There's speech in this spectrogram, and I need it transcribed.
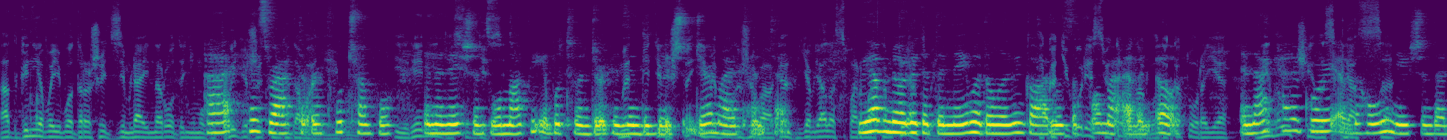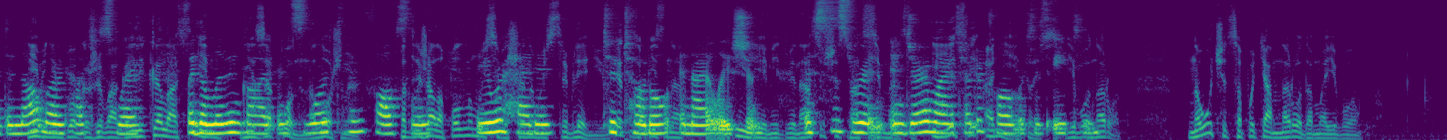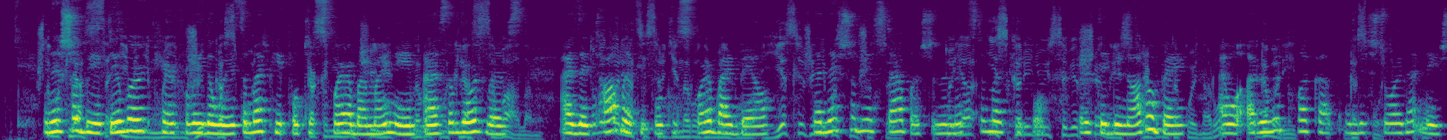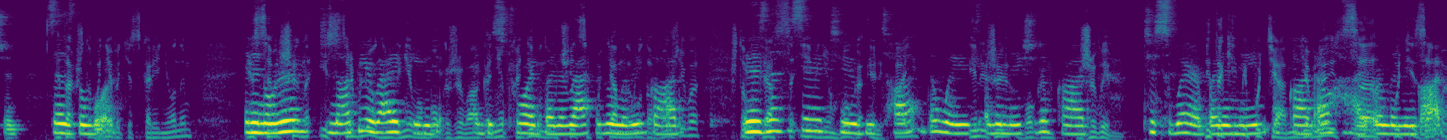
От гнева его дрожит земля, и народы не могут At his wrath, the earth will tremble, and the nations will not be able to endure his indignation. Jeremiah 10:10. We have noted that the name of the living God was the format of an oath, and that category of the holy nation that did not learn how to swear by the living God and swore to him falsely, they were headed to total annihilation. This is written in Jeremiah chapter 12, verses 18. And it shall be if they learn carefully the ways of my people to swear by my name as the Lord lives, as they taught my people to swear by Baal, then they shall be established in the midst of my people. But if they do not obey, I will utterly pluck up and destroy that nation, says the Lord. And in order to not be eradicated and destroyed by the wrath of the living God, it is necessary to be taught the ways of the nation of God to swear by the name of God El Hai or living God.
